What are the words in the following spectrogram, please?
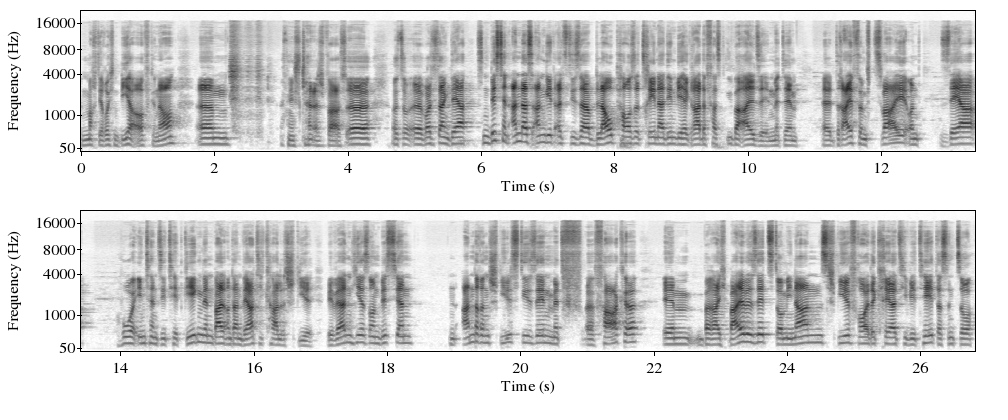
mach dir ruhig ein Bier auf, genau, ähm, nicht kleiner Spaß. Äh, also, äh, wollte ich sagen, der es ein bisschen anders angeht als dieser Blaupause-Trainer, den wir hier gerade fast überall sehen, mit dem äh, 3-5-2 und sehr hohe Intensität gegen den Ball und dann vertikales Spiel. Wir werden hier so ein bisschen einen anderen Spielstil sehen mit äh, Farke im Bereich Ballbesitz, Dominanz, Spielfreude, Kreativität. Das sind so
